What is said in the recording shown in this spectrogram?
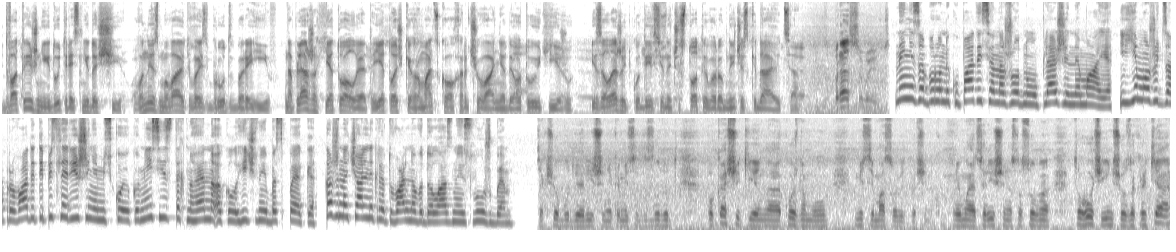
Два тижні йдуть рясні дощі. Вони змивають весь бруд з берегів. На пляжах є туалети, є точки громадського харчування, де готують їжу. І залежить, куди всі нечистоти виробничі скидаються. Нині заборони купатися на жодному пляжі немає. Її можуть запровадити після рішення міської комісії з техногенно-екологічної безпеки, каже начальник рятувально-водолазної служби. Якщо буде рішення комісії, будуть показчики на кожному місці масового відпочинку. Приймається рішення стосовно того чи іншого закриття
